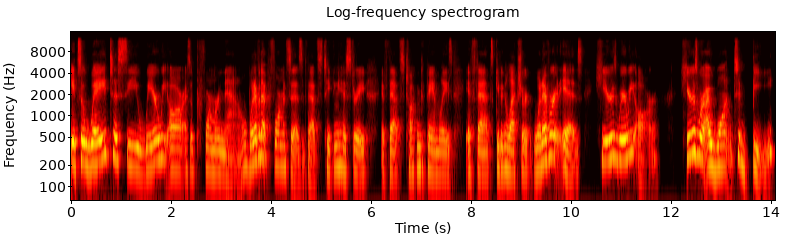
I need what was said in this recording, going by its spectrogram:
It's a way to see where we are as a performer now, whatever that performance is, if that's taking a history, if that's talking to families, if that's giving a lecture, whatever it is, here's where we are. Here's where I want to be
